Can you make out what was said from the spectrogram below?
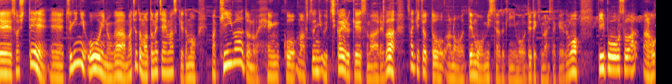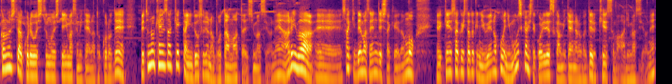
で、そして、えー、次に多いのが、まあ、ちょっとまとめちゃいますけども、まあ、キーワードの変更、まあ、普通に打ち替えるケースもあれば、さっきちょっとあのデモを見せた時にも出てきましたけれども、people also あの他の人はこれを質問していますみたいなところで、別の検索結果に移動するようなボタンもあったりしますよね。あるいは、えー、さっき出ませんでしたけれども、えー、検索した時に上の方にもしかしてこれですかみたいなのが出るケースもありますよね。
